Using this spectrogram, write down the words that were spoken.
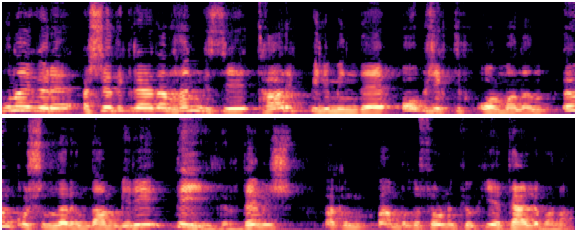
Buna göre aşağıdakilerden hangisi tarih biliminde objektif olmanın ön koşullarından biri değildir demiş. Bakın ben burada sorunun kökü yeterli bana.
